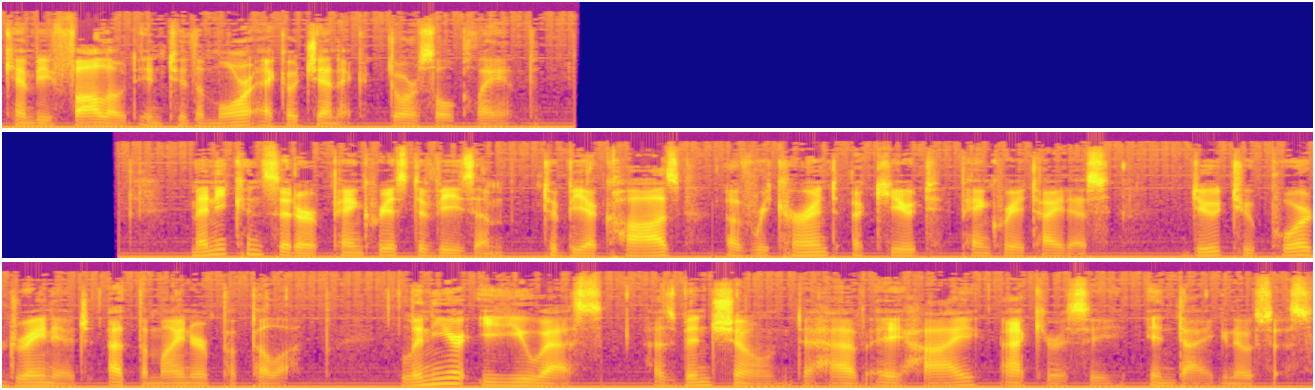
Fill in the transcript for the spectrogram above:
can be followed into the more echogenic dorsal gland. Many consider pancreas divisum to be a cause of recurrent acute pancreatitis due to poor drainage at the minor papilla. Linear EUS has been shown to have a high accuracy in diagnosis.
